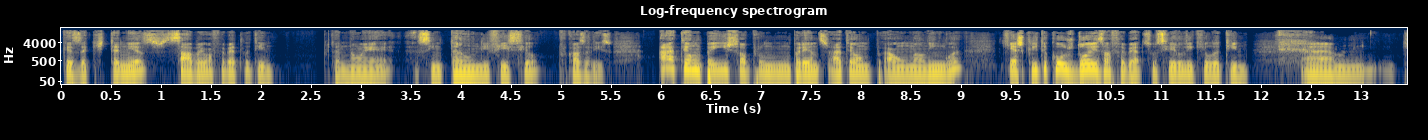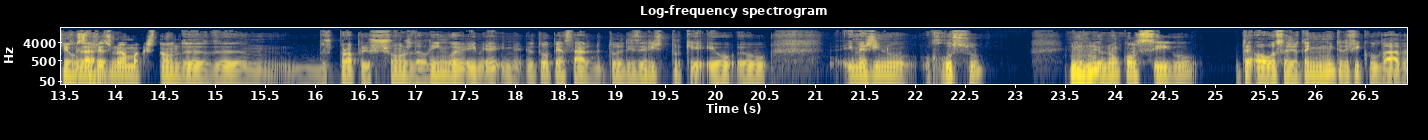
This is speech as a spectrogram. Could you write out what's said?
cazaquistaneses sabem o alfabeto latino. Portanto, não é assim tão difícil por causa disso. Há até um país, só por um parênteses, há até um, há uma língua que é escrita com os dois alfabetos, o cirílico e o latino. Um, que é Mas às vezes não é uma questão de, de, dos próprios sons da língua. Eu estou a pensar, estou a dizer isto porque eu, eu imagino o russo, uhum. eu, eu não consigo ou seja, tenho muita dificuldade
